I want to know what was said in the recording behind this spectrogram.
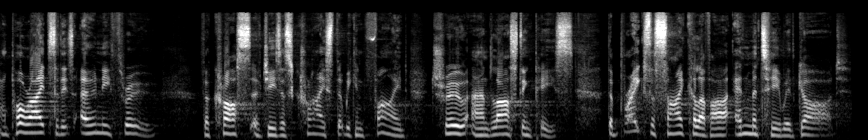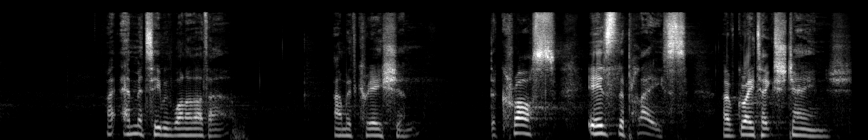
And Paul writes that it's only through the cross of Jesus Christ that we can find true and lasting peace that breaks the cycle of our enmity with God, our enmity with one another, and with creation. The cross is the place of great exchange.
